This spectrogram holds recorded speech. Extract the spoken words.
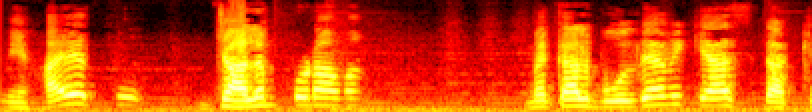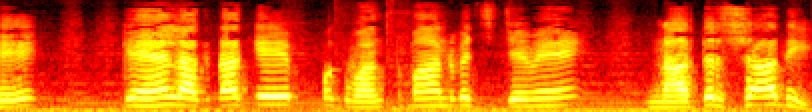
ਨਿਹਾਇਤ ਜ਼ਾਲਮਪੁਣਾ ਵਾ? ਮੈਂ ਕੱਲ ਬੋਲਦਿਆਂ ਵੀ ਕਿਹਾ ਸੀ ਦਾਖੇ ਕਿ ਐਂ ਲੱਗਦਾ ਕਿ ਭਗਵੰਤ ਮਾਨ ਵਿੱਚ ਜਿਵੇਂ ਨਾਦਰ ਸ਼ਾਹ ਦੀ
